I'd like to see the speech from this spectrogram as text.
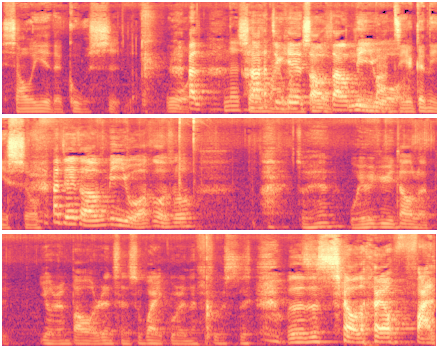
宵夜的故事了。我他那时候他今天早上密我直接跟你说，他今天早上密我，跟我说，唉 昨天我又遇到了有人把我认成是外国人的故事，我真是笑到要翻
